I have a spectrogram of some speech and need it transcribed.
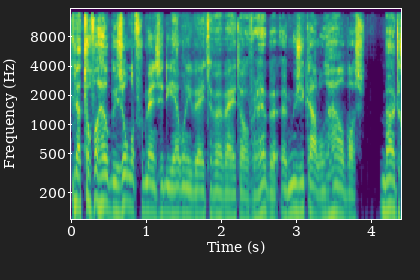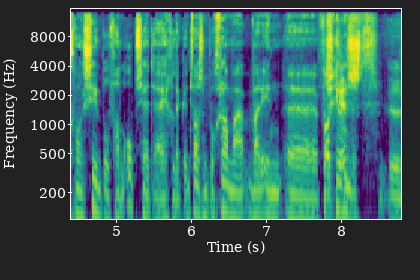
Ja, toch wel heel bijzonder voor mensen die helemaal niet weten waar wij het over hebben. Een muzikaal onthaal was buitengewoon simpel van opzet eigenlijk. Het was een programma waarin uh, verschillende... Orkest, uh,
